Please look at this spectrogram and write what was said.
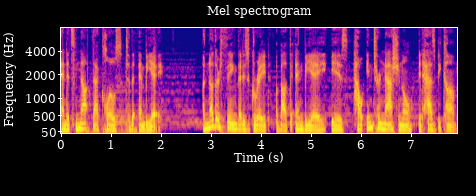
and it's not that close to the NBA. Another thing that is great about the NBA is how international it has become.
